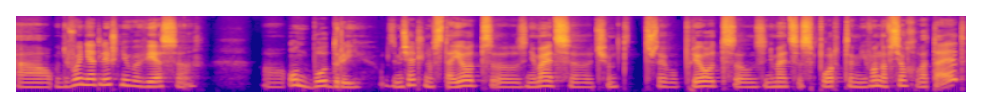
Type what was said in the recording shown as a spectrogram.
а у него нет лишнего веса, а, он бодрый, замечательно встает, э, занимается чем-то, что его прет, он занимается спортом, его на все хватает,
